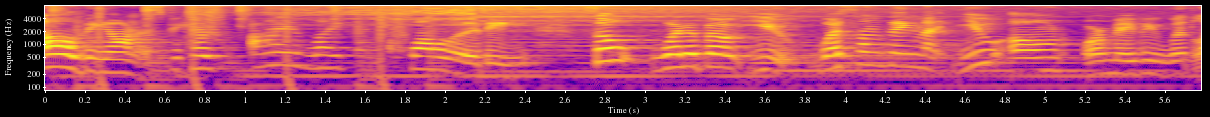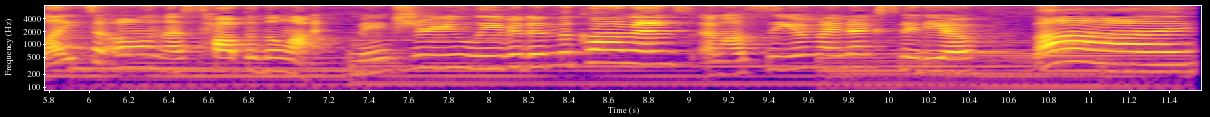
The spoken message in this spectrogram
I'll be honest because I like quality. So, what about you? What's something that you own or maybe would like to own that's top of the line? Make sure you leave it in the comments, and I'll see you in my next video. Bye!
